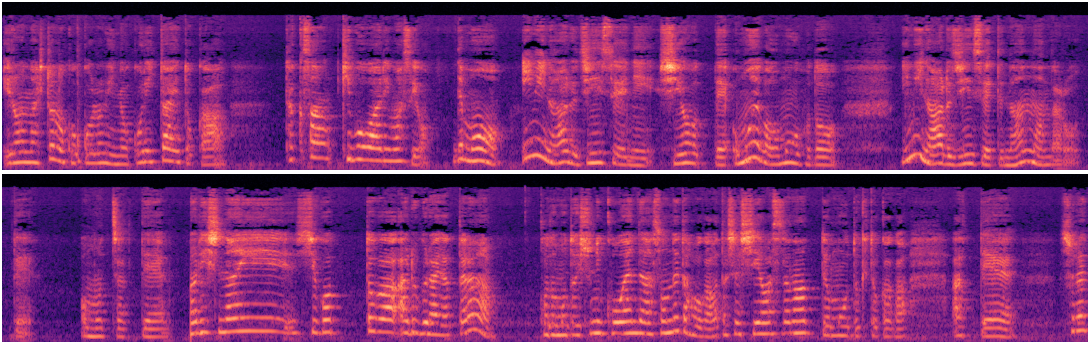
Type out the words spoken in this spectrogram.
いろんな人の心に残りたいとかたくさん希望はありますよ。でも意味のある人生にしようって思えば思うほど意味のある人生って何なんだろうって思っちゃってあまりしない仕事があるぐらいだったら子供と一緒に公園で遊んでた方が私は幸せだなって思う時とかがあってそれっ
